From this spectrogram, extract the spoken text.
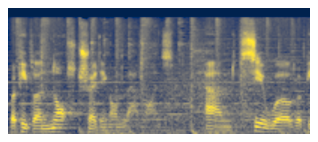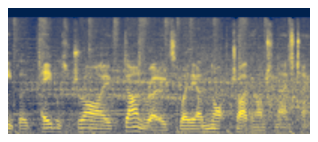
where people are not treading on landmines and see a world where people are able to drive down roads where they are not driving onto an anti-tank.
